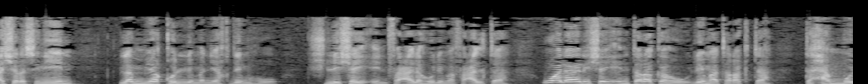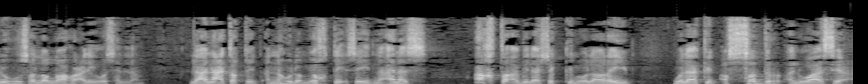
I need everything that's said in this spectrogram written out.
عشر سنين لم يقل لمن يخدمه لشيء فعله لما فعلته ولا لشيء تركه لما تركته تحمله صلى الله عليه وسلم. لا نعتقد أنه لم يخطئ سيدنا أنس. أخطأ بلا شك ولا ريب. ولكن الصدر الواسع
